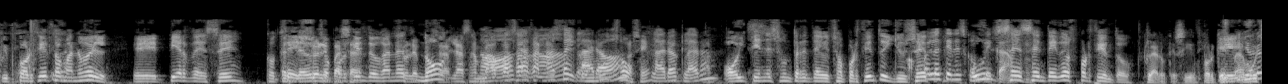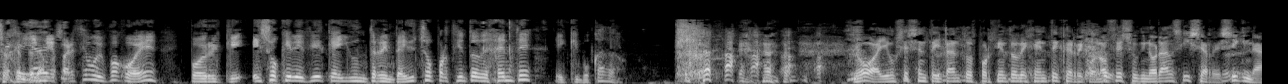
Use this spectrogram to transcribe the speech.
Y por cierto, Manuel, eh, pierdes, ¿eh? Con 38% de ganas. No, la semana pasada ganaste claro, con mucho. Claro, claro. Hoy tienes un 38% y Josep lo tienes un 62%. Claro que sí, porque hay mucha gente... Me parece muy poco, ¿eh? Porque eso quiere decir que hay un 38% de gente equivocada. no, hay un sesenta y tantos por ciento de gente que reconoce su ignorancia y se resigna.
